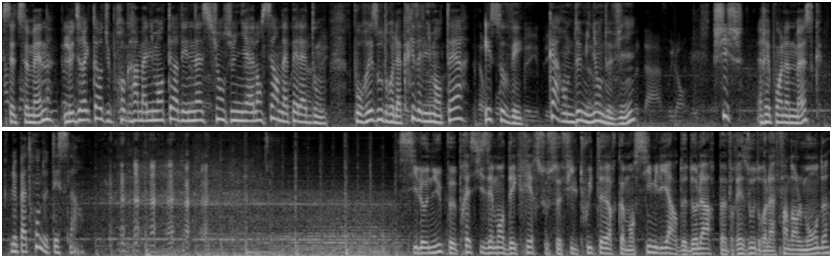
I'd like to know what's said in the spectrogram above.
Cette semaine, le directeur du programme alimentaire des Nations Unies a lancé un appel à dons pour résoudre la crise alimentaire et sauver 42 millions de vies. Chiche, répond Elon Musk, le patron de Tesla. Si l'ONU peut précisément décrire sous ce fil Twitter comment 6 milliards de dollars peuvent résoudre la faim dans le monde,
